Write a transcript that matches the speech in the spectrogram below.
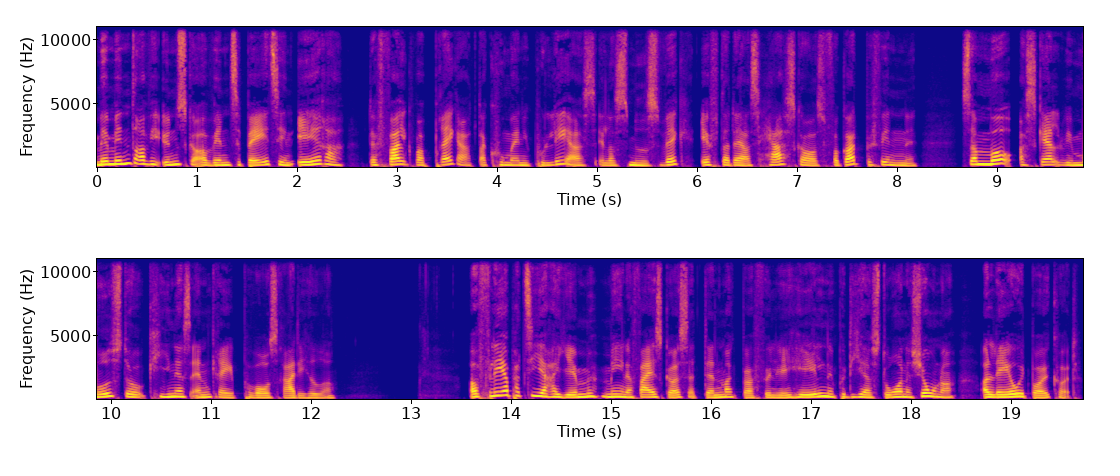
Med mindre vi ønsker at vende tilbage til en æra, da folk var brikker, der kunne manipuleres eller smides væk efter deres herskers for godt befindende, så må og skal vi modstå Kinas angreb på vores rettigheder. Og flere partier herhjemme mener faktisk også, at Danmark bør følge i hælene på de her store nationer og lave et boykot.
